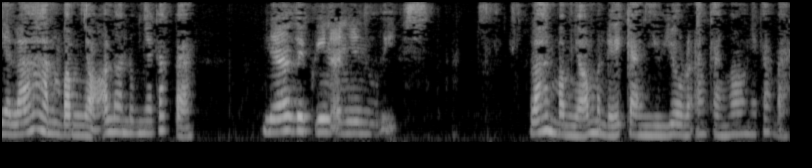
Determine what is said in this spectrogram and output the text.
Và lá hành bầm nhỏ lên luôn nha các bạn. Now the green onion leaves. Lá hành bầm nhỏ mình để càng nhiều vô là ăn càng ngon nha các bạn.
